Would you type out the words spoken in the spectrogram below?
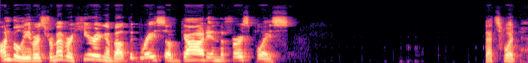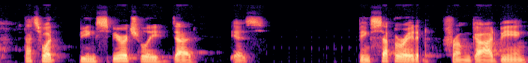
unbelievers from ever hearing about the grace of God in the first place. That's what that's what being spiritually dead is being separated from God, being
